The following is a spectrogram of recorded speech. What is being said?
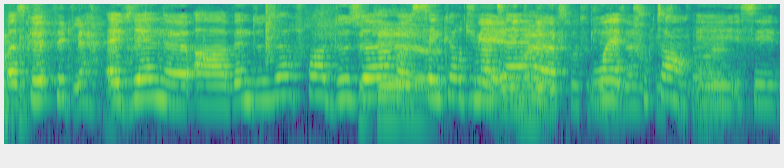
parce que clair. elles viennent euh, à 22h, je crois, 2h, C'était, euh, 5h du Oui, matin. Ouais. euh, dextro toutes les Ouais, tout le temps. Ouais. Et, et c'est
